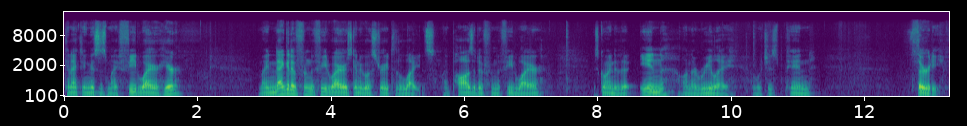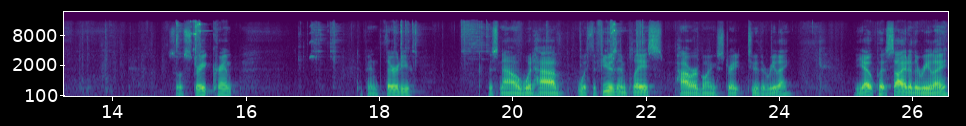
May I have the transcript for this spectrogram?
connecting, this is my feed wire here. My negative from the feed wire is going to go straight to the lights. My positive from the feed wire is going to the in on the relay which is pin 30. So straight crimp to pin 30. This now would have, with the fuse in place, power going straight to the relay. The output side of the relay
